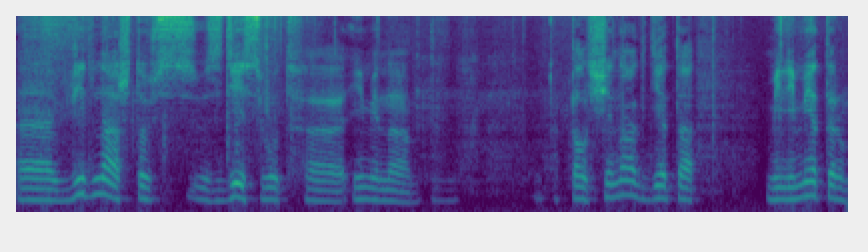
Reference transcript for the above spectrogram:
э, видно, что здесь вот э, именно толщина где-то миллиметр,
